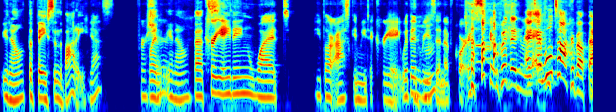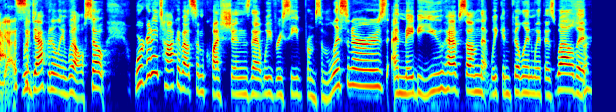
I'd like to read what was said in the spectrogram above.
you know, the face and the body. Yes, for when, sure. You know, that's creating what people are asking me to create within mm-hmm. reason, of course. within reason. And we'll talk about that. Yes. We definitely will. So we're going to talk about some questions that we've received from some listeners, and maybe you have some that we can fill in with as well that, sure.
